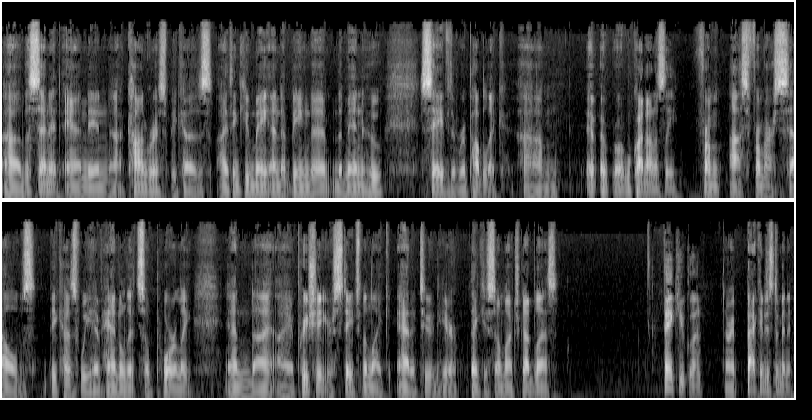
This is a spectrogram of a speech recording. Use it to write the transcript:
uh, the Senate and in uh, Congress because I think you may end up being the, the men who save the Republic. Um, uh, uh, quite honestly, from us, from ourselves, because we have handled it so poorly. And uh, I appreciate your statesmanlike attitude here. Thank you so much. God bless. Thank you, Glenn. All right, back in just a minute.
